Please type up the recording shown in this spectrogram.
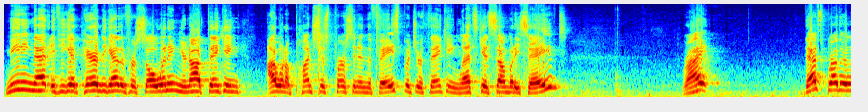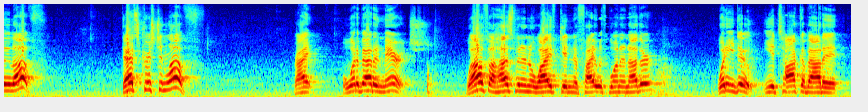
Meaning that if you get paired together for soul winning, you're not thinking, I want to punch this person in the face, but you're thinking, let's get somebody saved. Right? That's brotherly love. That's Christian love. Right? Well, what about in marriage? Well, if a husband and a wife get in a fight with one another, what do you do? You talk about it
